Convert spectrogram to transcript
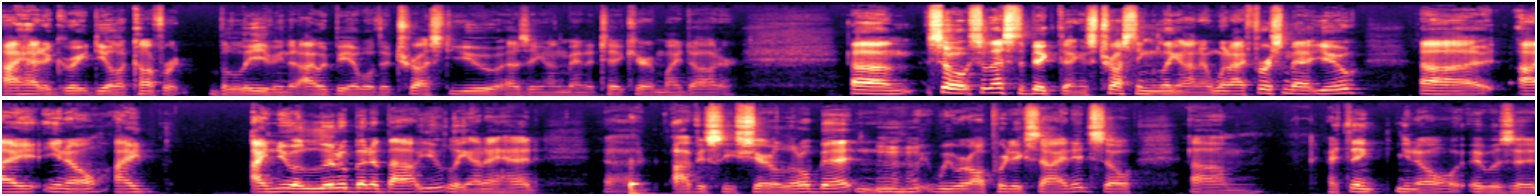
I had a great deal of comfort believing that I would be able to trust you as a young man to take care of my daughter. Um, so so that's the big thing is trusting Liana. When I first met you, uh, I you know I I knew a little bit about you. Liana had uh, obviously shared a little bit, and Mhm. we, we were all pretty excited. So. Um, I think you know it was a.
